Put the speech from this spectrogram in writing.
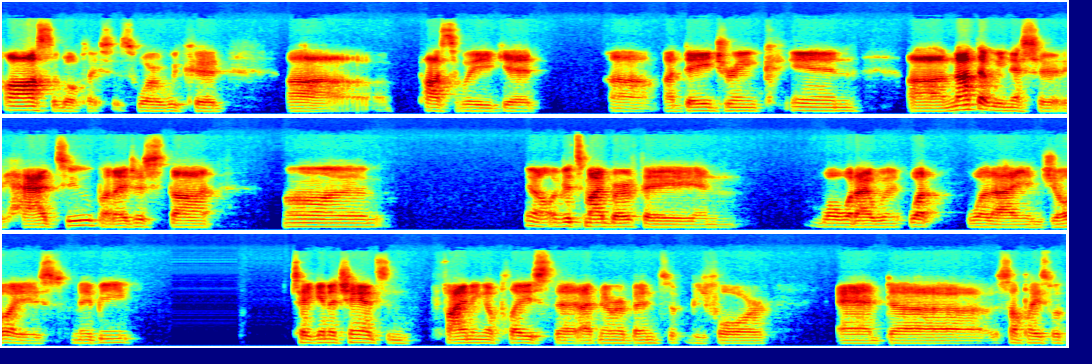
possible places where we could uh, possibly get uh, a day drink in. Uh, not that we necessarily had to, but I just thought, uh, you know, if it's my birthday and what would I what what I enjoy is maybe taking a chance and finding a place that I've never been to before and uh, someplace with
